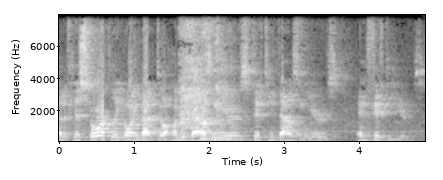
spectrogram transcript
kind of historically going back to 100,000 years, 15,000 years, and 50 years.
